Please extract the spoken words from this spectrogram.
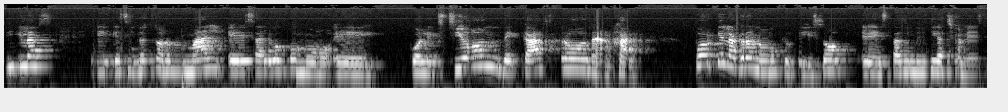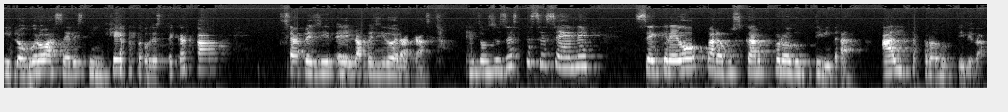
siglas eh, que si no es normal es algo como eh, colección de Castro Naranjal, porque el agrónomo que utilizó eh, estas investigaciones y logró hacer este injerto de este cacao, el apellido era Castro. Entonces, este CCN se creó para buscar productividad, alta productividad.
